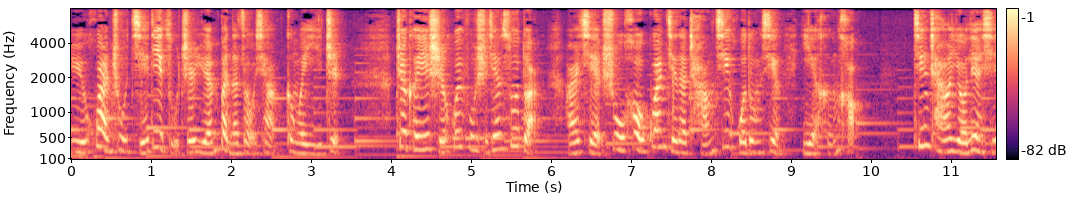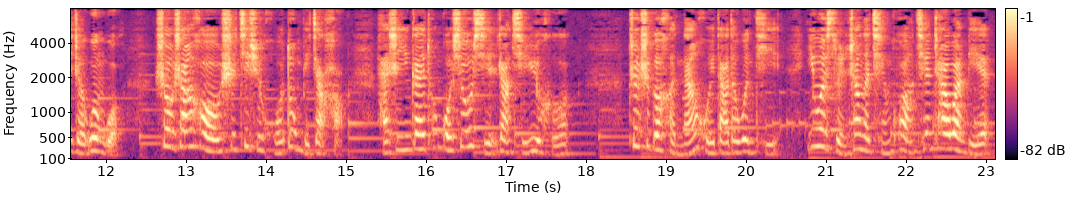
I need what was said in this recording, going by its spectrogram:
与患处结缔组织原本的走向更为一致。这可以使恢复时间缩短，而且术后关节的长期活动性也很好。经常有练习者问我。受伤后是继续活动比较好，还是应该通过休息让其愈合？这是个很难回答的问题，因为损伤的情况千差万别。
